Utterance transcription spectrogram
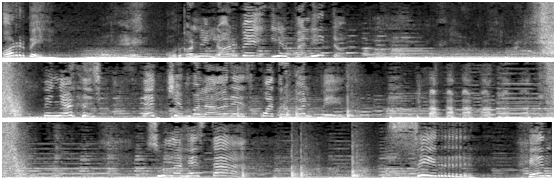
orbe. Con el orbe y el palito. Señores, echen voladores cuatro golpes. Su Majestad, Sir Gen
